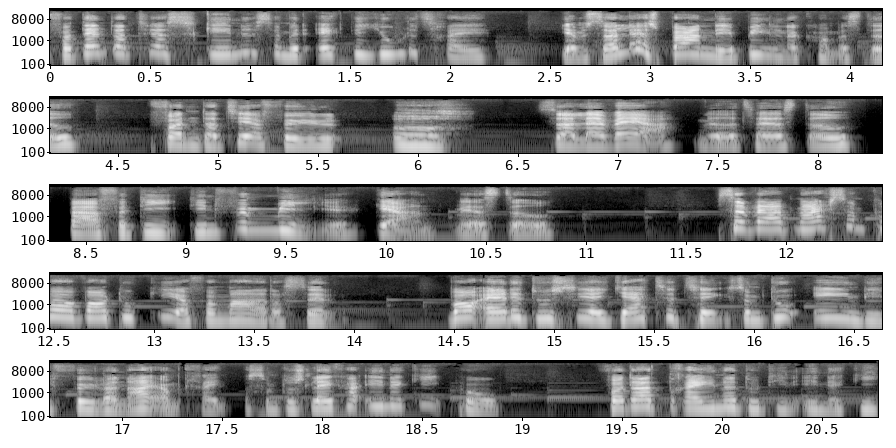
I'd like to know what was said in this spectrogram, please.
får den der til at skinne som et ægte juletræ, jamen så læs børnene i bilen og komme afsted. Får den der til at føle, åh, så lad være med at tage afsted, bare fordi din familie gerne vil afsted. Så vær opmærksom på, hvor du giver for meget af dig selv. Hvor er det, du siger ja til ting, som du egentlig føler nej omkring, og som du slet ikke har energi på? For der dræner du din energi.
